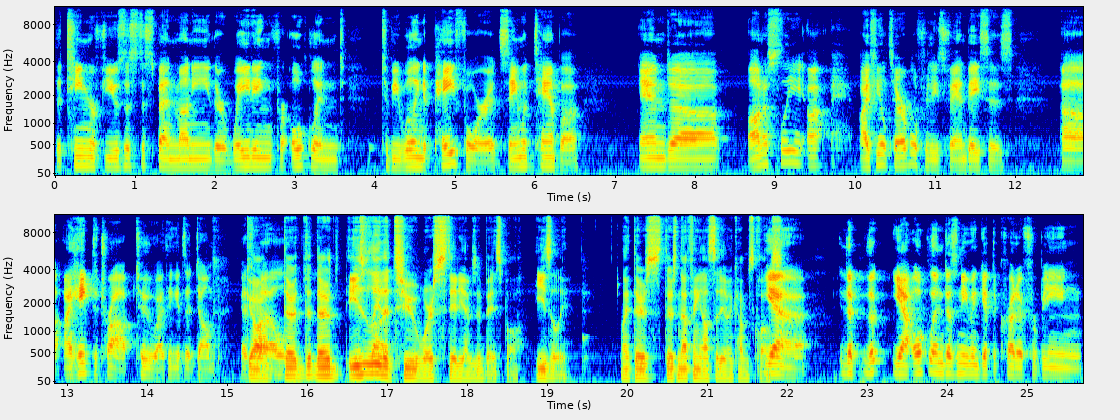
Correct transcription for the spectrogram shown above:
The team refuses to spend money. They're waiting for Oakland to be willing to pay for it. Same with Tampa. And uh, honestly, I, I feel terrible for these fan bases. Uh, I hate the Trop too. I think it's a dump as God, well. they're they're easily the two worst stadiums in baseball. Easily, like there's there's nothing else that even comes close. Yeah, the the yeah Oakland doesn't even get the credit for being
